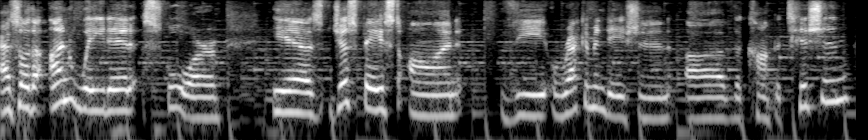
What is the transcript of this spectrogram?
And so the unweighted score is just based on the recommendation of the competition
